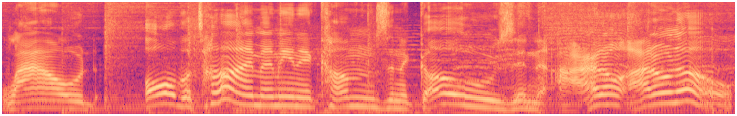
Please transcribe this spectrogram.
loud all the time. I mean, it comes and it goes, and I don't, I don't know.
